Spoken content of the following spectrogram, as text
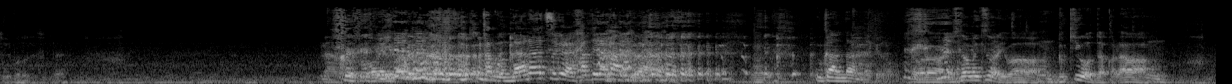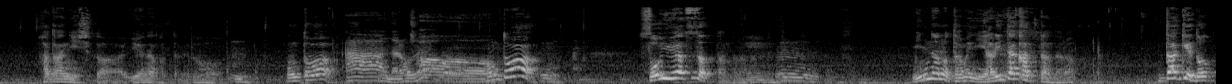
ていうことですよね。これ今多分7つぐらいハテナマークが浮かんだんだけど。だから石田三成は不器用だから肌にしか言えなかったけど本当はああなるほどね。本当はそういうやつだったんだな。みんなのためにやりたかったんだな。だけど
